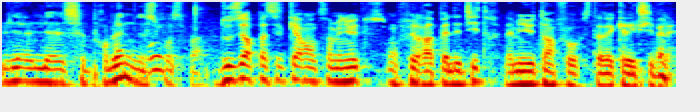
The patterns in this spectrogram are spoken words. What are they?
ce problème ne se pose pas. 12 heures passées de 45 minutes, on fait le rappel des titres, la Minute Info, c'est avec Alexis Vallet.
